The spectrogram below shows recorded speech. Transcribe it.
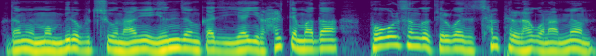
그다음에 뭐 밀어붙이고 나중에 연정까지 이야기를 할 때마다 보궐선거 결과에서 참패를 하고 나면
